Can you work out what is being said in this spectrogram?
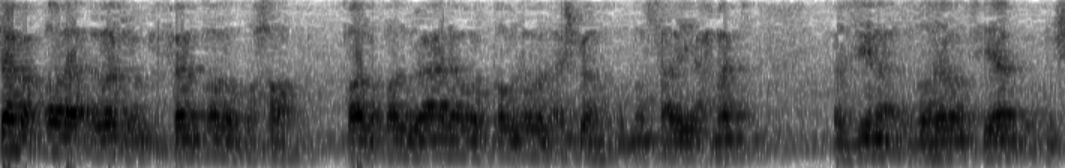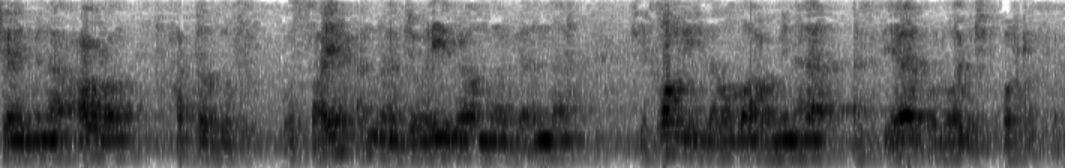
سبع قال الوجه كفان قال الضحاك قال قال بأعلى والقول هو وقد نص عليه أحمد فالزينة ظاهرة ثياب وكل شيء منها عورة حتى الظفر والصحيح أن الجماهير يوم بأن في قوله لما ظهر منها الثياب والوجه والكفان.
